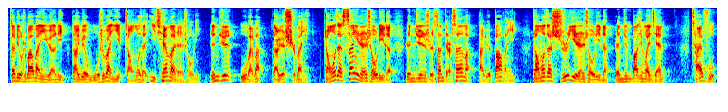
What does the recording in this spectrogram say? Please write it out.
在六十八万亿元里，大约五十万亿掌握在一千万人手里，人均五百万，大约十万亿；掌握在三亿人手里的人均是三点三万，大约八万亿；掌握在十亿人手里呢，人均八千块钱。财富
